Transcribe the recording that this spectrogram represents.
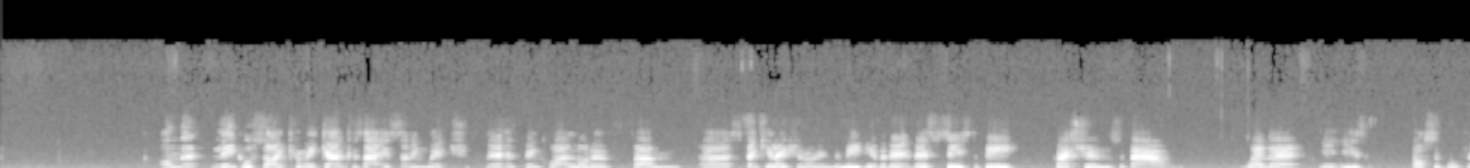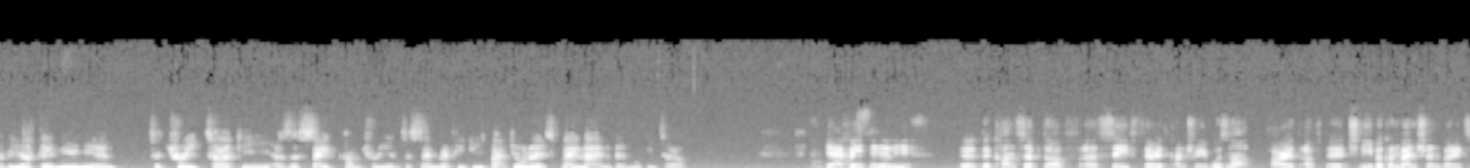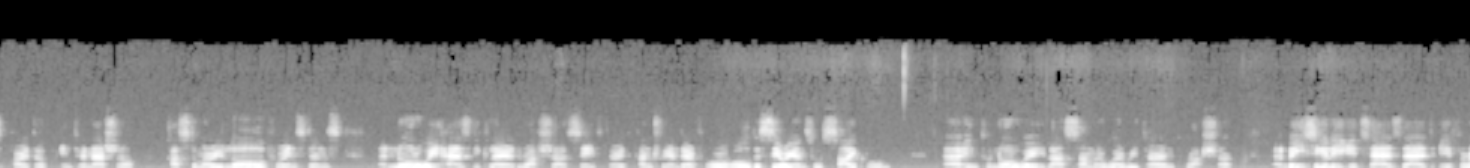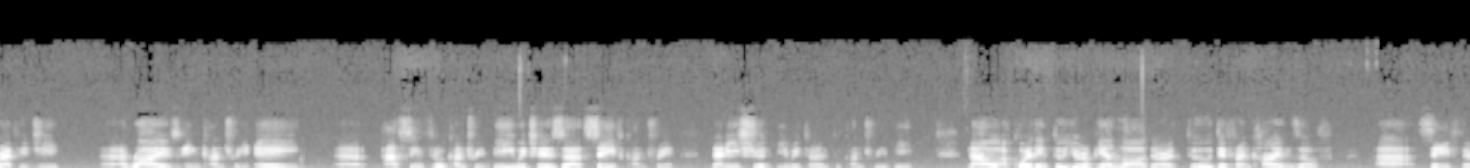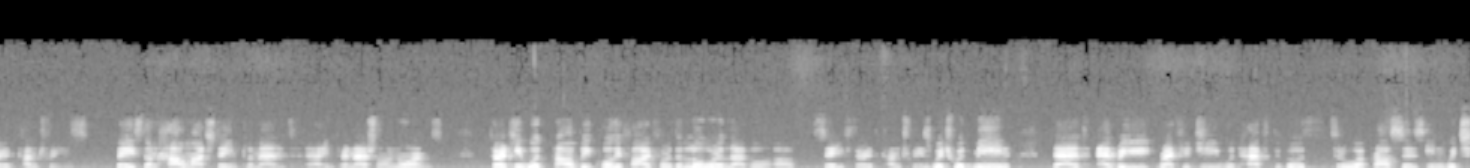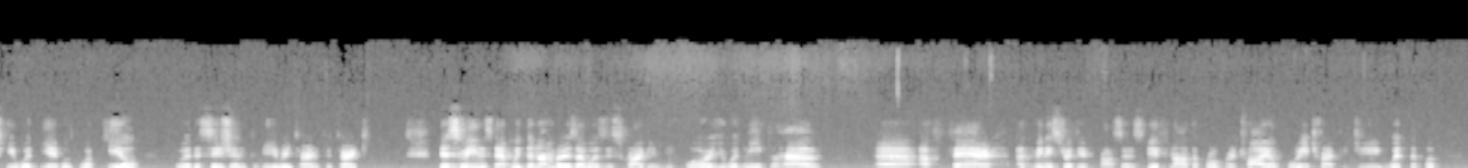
On the legal side, can we go? Because that is something which there has been quite a lot of um, uh, speculation on in the media, but there, there, seems to be questions about whether it is possible for the European Union to treat Turkey as a safe country and to send refugees back. Do you want to explain that in a bit more detail? Yeah, basically, the, the concept of a safe third country was not part of the Geneva Convention, but it's part of international customary law. For instance, uh, Norway has declared Russia a safe third country, and therefore all the Syrians who cycled uh, into Norway last summer were returned to Russia. Uh, basically, it says that if a refugee uh, arrives in country A, uh, passing through country B, which is a safe country, then he should be returned to country B. Now, according to European law, there are two different kinds of uh, safe third countries based on how much they implement uh, international norms. Turkey would probably qualify for the lower level of safe third countries, which would mean that every refugee would have to go through a process in which he would be able to appeal to a decision to be returned to Turkey. This means that with the numbers I was describing before, you would need to have uh, a fair administrative process, if not a proper trial for each refugee, with the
